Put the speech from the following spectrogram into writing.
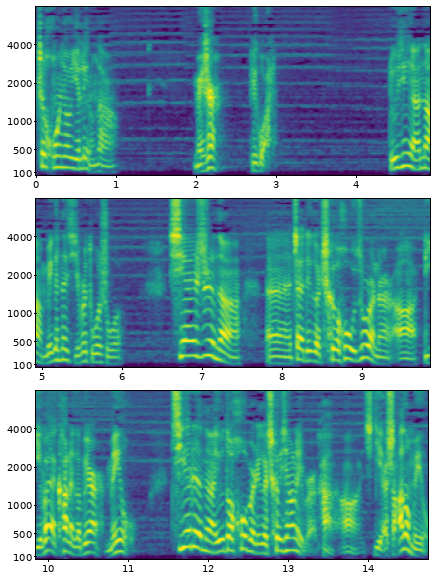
这荒郊野岭的，没事别管了。刘心言呢没跟他媳妇儿多说，先是呢。嗯，在这个车后座那儿啊，里外看了个遍没有。接着呢，又到后边这个车厢里边看啊，也啥都没有。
